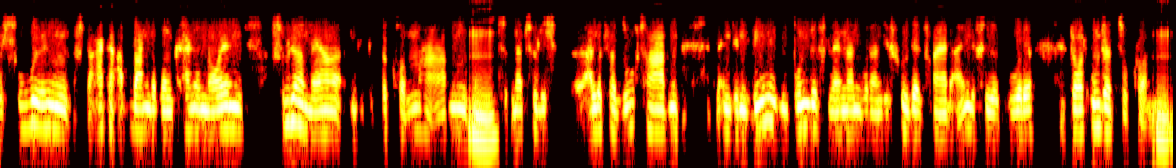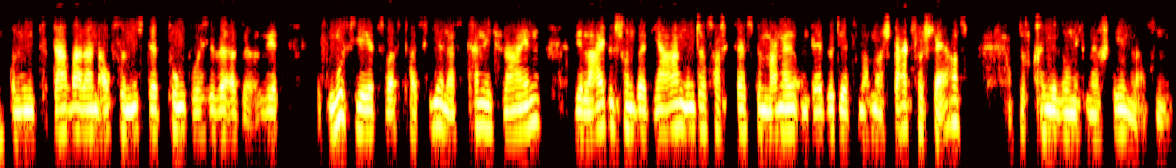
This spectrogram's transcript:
Schulen starke Abwanderung keine neuen Schüler mehr bekommen haben mhm. und natürlich alle versucht haben, in den wenigen Bundesländern, wo dann die Schulgeldfreiheit eingeführt wurde, dort unterzukommen. Mhm. Und da war dann auch für mich der Punkt, wo ich gesagt habe, also jetzt, es muss hier jetzt was passieren, das kann nicht sein. Wir leiden schon seit Jahren unter Fachkräftemangel und der wird jetzt nochmal stark verschärft. Das können wir so nicht mehr stehen lassen.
